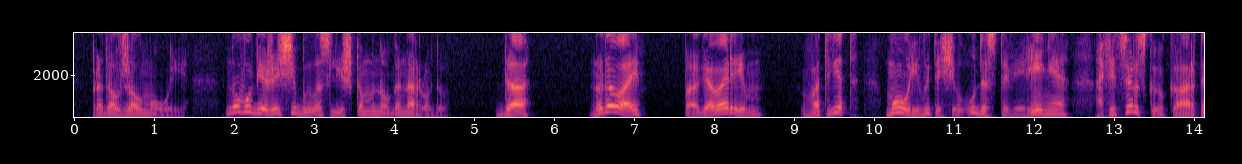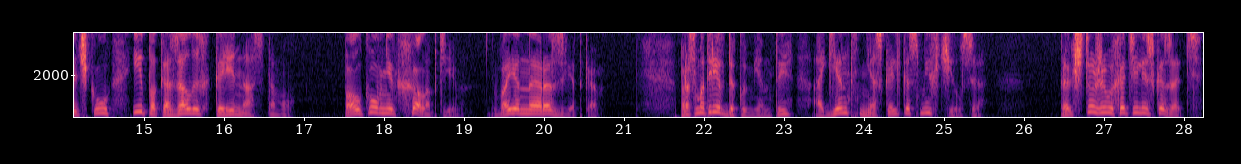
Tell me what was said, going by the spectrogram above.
— продолжал Моури. «Но в убежище было слишком много народу». «Да. Ну давай, поговорим». В ответ Моури вытащил удостоверение, офицерскую карточку и показал их коренастому — Полковник Халапти. Военная разведка. Просмотрев документы, агент несколько смягчился. «Так что же вы хотели сказать?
